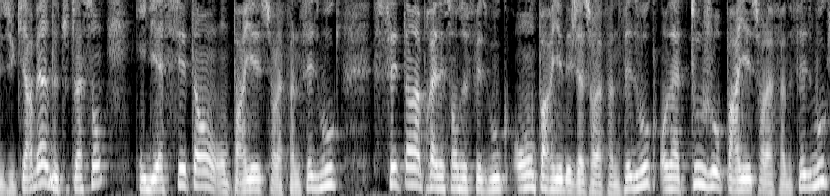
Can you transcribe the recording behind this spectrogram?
Zuckerberg. De toute façon, il y a 7 ans, on pariait sur la fin de Facebook. 7 ans après la naissance de Facebook, on pariait déjà sur la fin de Facebook. On a toujours parié sur la fin de Facebook.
